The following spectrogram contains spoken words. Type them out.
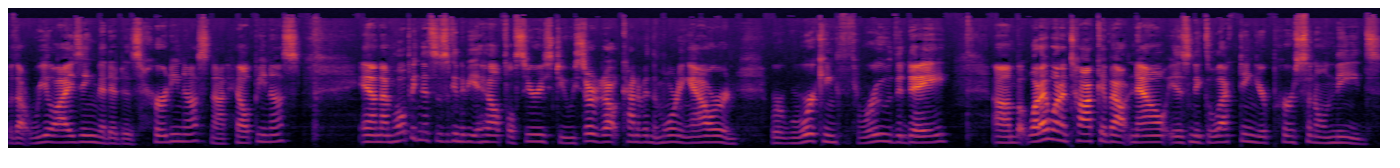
without realizing that it is hurting us, not helping us. And I'm hoping this is going to be a helpful series to you. We started out kind of in the morning hour and we're working through the day. Um, but what I want to talk about now is neglecting your personal needs.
